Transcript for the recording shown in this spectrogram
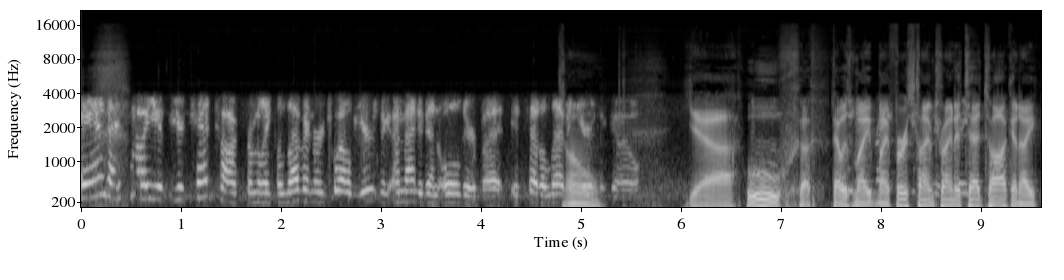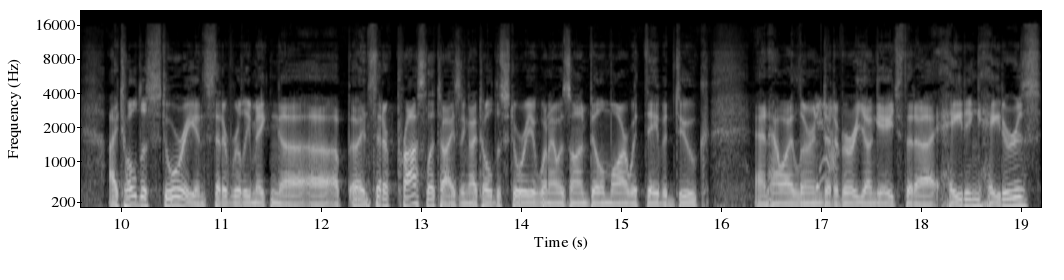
And I saw you your TED talk from like 11 or 12 years ago. I might have been older, but it said 11 Oh. years ago. Yeah. Ooh, uh, that was my, my first time trying to TED talk, and I, I told a story instead of really making a, a, instead of proselytizing. I told the story of when I was on Bill Maher with David Duke, and how I learned at a very young age that uh, hating haters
